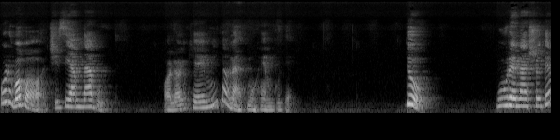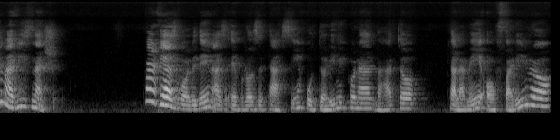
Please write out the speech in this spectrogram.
برو بابا چیزی هم نبود. حالا که می‌داند مهم بوده. دو گوره نشده مویز نشد. برخی از والدین از ابراز تحسین خودداری می کنند و حتی کلمه آفرین را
